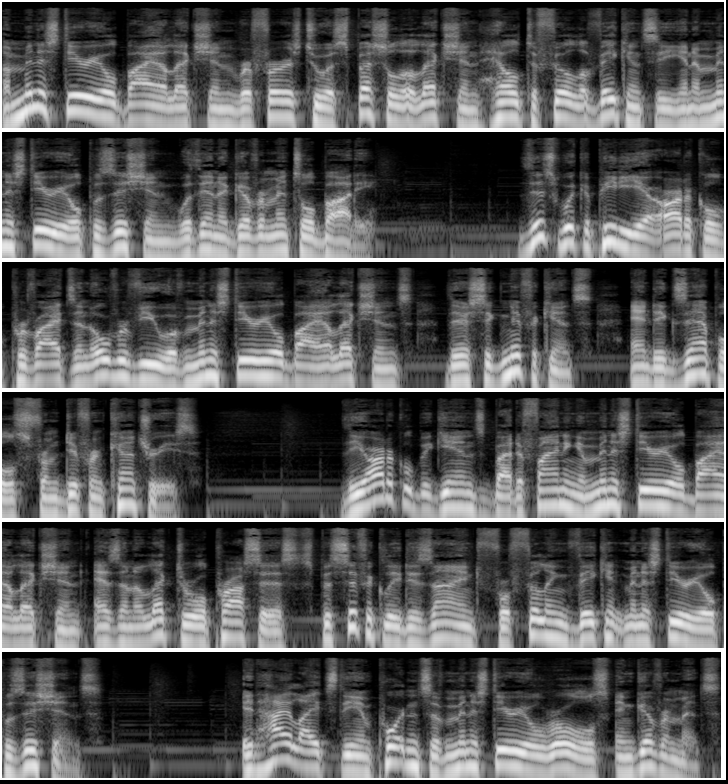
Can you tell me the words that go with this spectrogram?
A ministerial by election refers to a special election held to fill a vacancy in a ministerial position within a governmental body. This Wikipedia article provides an overview of ministerial by elections, their significance, and examples from different countries. The article begins by defining a ministerial by election as an electoral process specifically designed for filling vacant ministerial positions. It highlights the importance of ministerial roles in governments,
